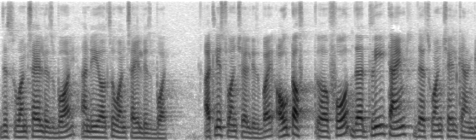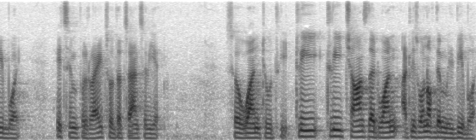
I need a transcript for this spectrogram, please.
this one child is boy and here also one child is boy. At least one child is boy. Out of uh, 4 the 3 times there is one child can be boy. It is simple right. So, that is answer here. So, 1, 2, 3, 3, 3 chance that one at least one of them will be boy.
